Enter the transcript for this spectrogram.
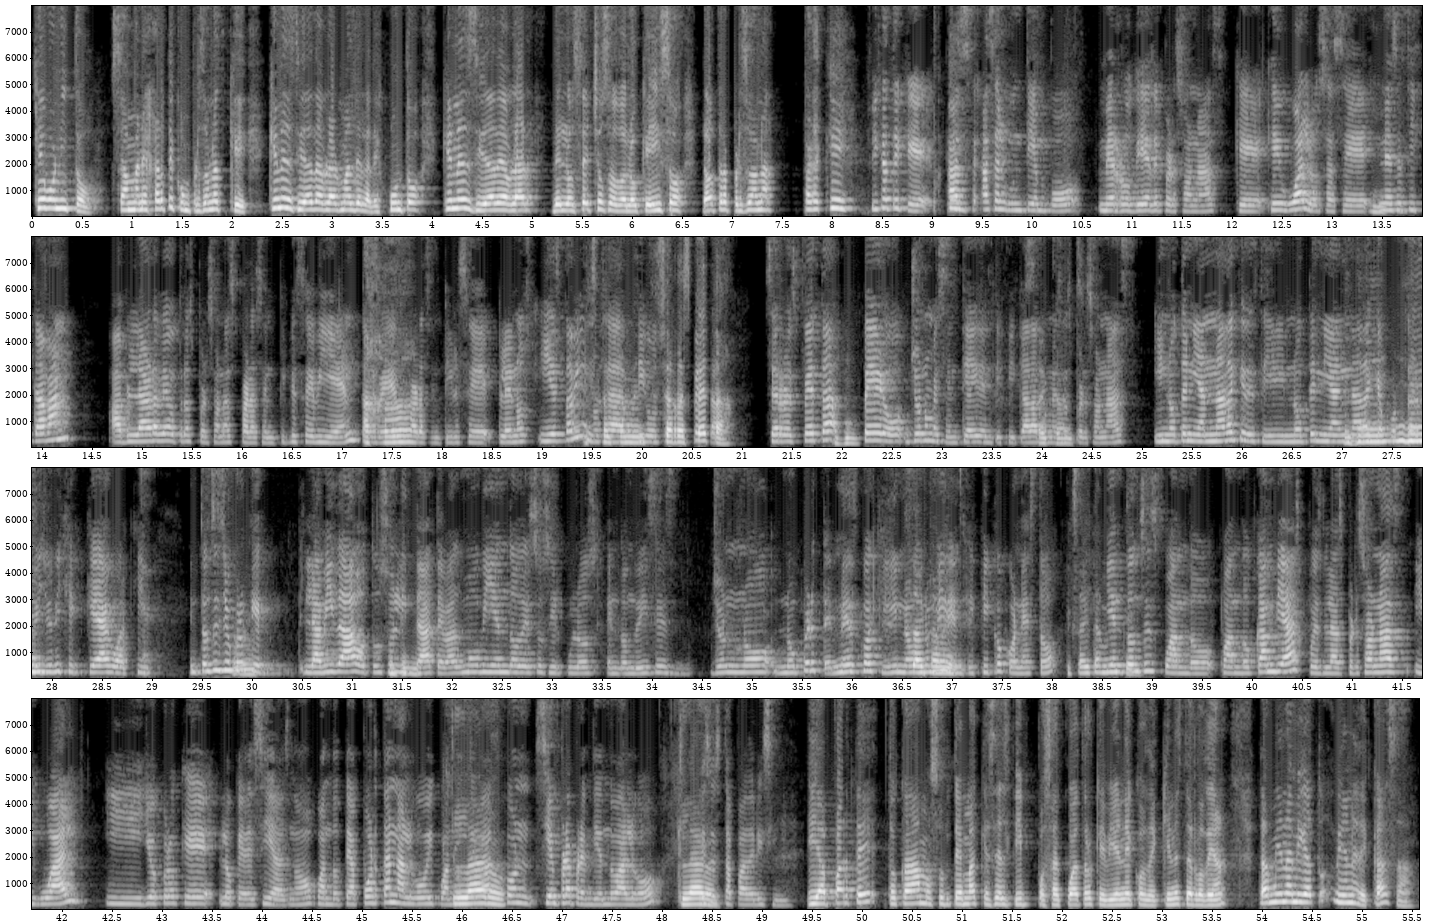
Qué bonito. O sea, manejarte con personas que, qué necesidad de hablar mal de la de junto, qué necesidad de hablar de los hechos o de lo que hizo la otra persona. ¿Para qué? Fíjate que hace, algún tiempo me rodeé de personas que, que igual, o sea, se necesitaban hablar de otras personas para sentirse bien, tal vez para sentirse plenos, y está bien, o sea, digo, se, respeta. Se respeta, pero yo no me sentía identificada con esas personas y no tenían nada que decir, no tenían nada que aportarme. Yo dije, ¿qué hago aquí? Entonces yo creo que la vida o tú solita te vas moviendo de esos círculos en donde dices, yo no, no pertenezco aquí, no, no, me identifico con esto. Exactamente. Y entonces cuando, cuando cambias, pues las personas igual, y yo creo que lo que decías, ¿no? Cuando te aportan algo y cuando te vas con siempre aprendiendo algo, eso está padrísimo. Y aparte, tocábamos un tema que es el tip, o sea, cuatro que viene con de quienes te rodean. También, amiga, todo viene de casa.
